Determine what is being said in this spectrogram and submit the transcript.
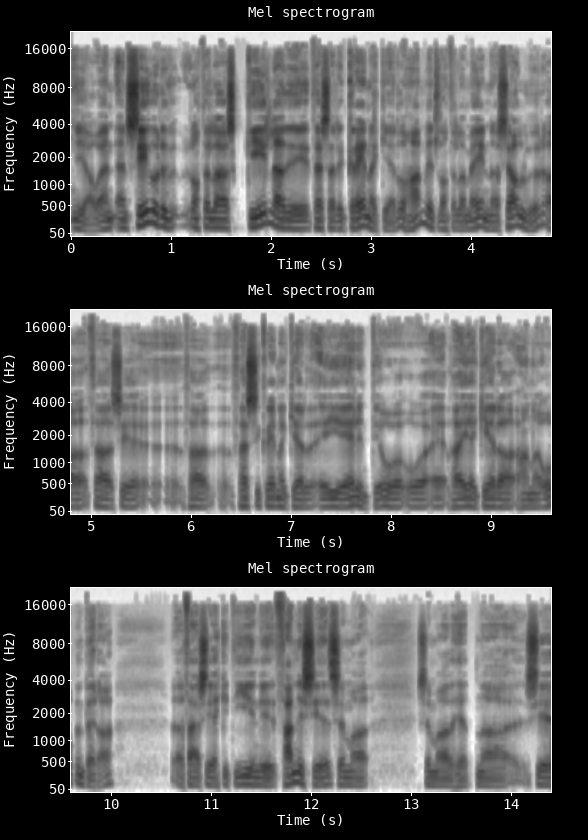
Já, en, en Sigurður náttúrulega skilaði þessari greinagerð og hann vil náttúrulega meina sjálfur að sé, það, þessi greinagerð eigi erindi og, og e, það eigi að gera hana ofinbera. Það er sér ekkit í henni þannig séð sem að, sem að hérna, sé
